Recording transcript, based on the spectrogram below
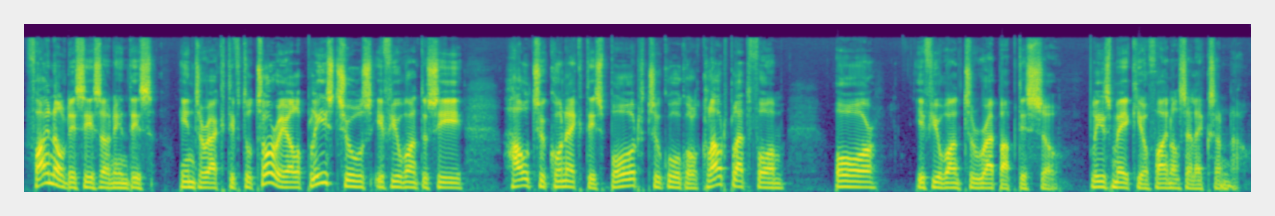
final decision in this interactive tutorial, please choose if you want to see how to connect this board to Google Cloud Platform or if you want to wrap up this show. Please make your final selection now.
